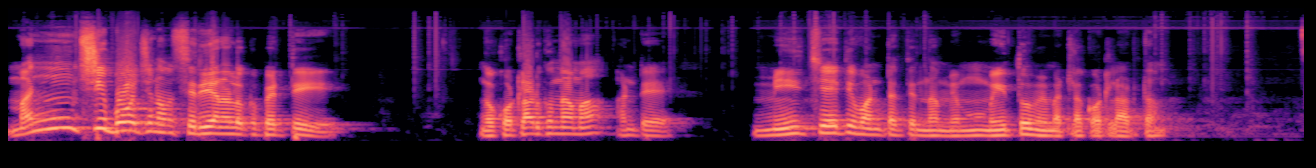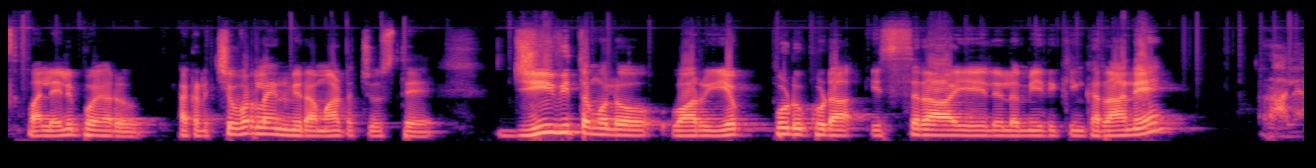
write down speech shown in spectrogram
మంచి భోజనం సిరియనులకు పెట్టి ఇంకా కొట్లాడుకుందామా? అంటే మీ చేతి వంట తిన్న మేము మీతో మేము ఎట్లా కొట్లాడతాం? వాళ్ళు వెళ్ళిపోయారు. అక్కడ చివరి లైన్ మీరు ఆ మాట చూస్తే జీవితములో వారు ఎప్పుడు కూడా ఇస్రాయేలుల మీదకి ఇంకా రానే రాలే.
